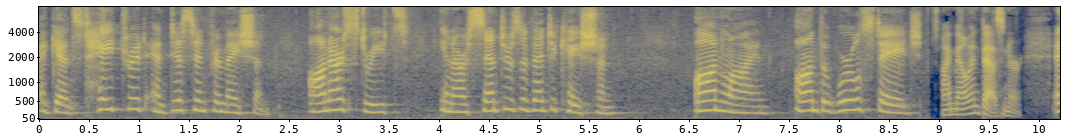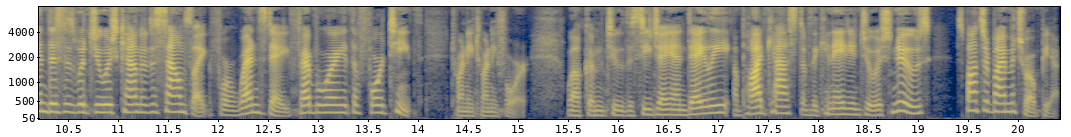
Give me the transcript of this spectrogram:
against hatred and disinformation on our streets, in our centers of education, online, on the world stage. I'm Ellin Bessner, and this is what Jewish Canada sounds like for Wednesday, February the 14th, 2024. Welcome to the CJN Daily, a podcast of the Canadian Jewish News, sponsored by Metropia.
